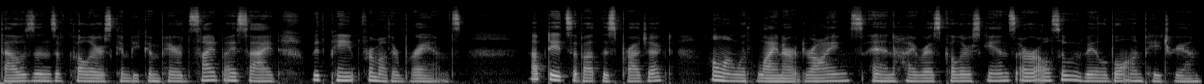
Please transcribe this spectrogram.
thousands of colors can be compared side by side with paint from other brands. Updates about this project, along with line art drawings and high-res color scans, are also available on Patreon.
